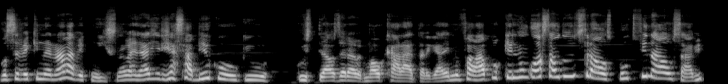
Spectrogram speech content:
você vê que não é nada a ver com isso. Na verdade, ele já sabia que o, que o, que o Strauss era mau caráter, tá ligado? Ele não falava porque ele não gostava do Strauss, ponto final, sabe?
